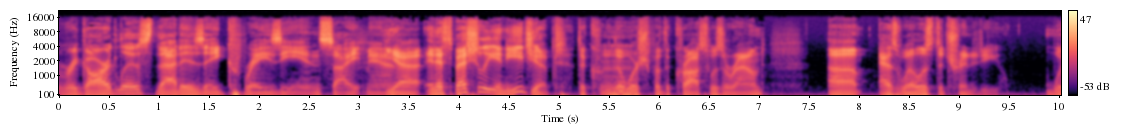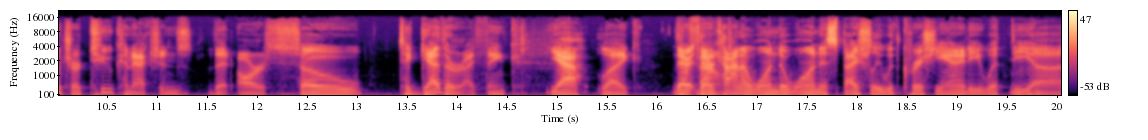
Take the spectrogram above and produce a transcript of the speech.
Regardless, that is a crazy insight, man. Yeah, and especially in Egypt, the cr the worship of the cross was around, uh, as well as the Trinity, which are two connections that are so together. I think, Yeah. like They're they're kind of one to one, especially with Christianity, with the uh,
